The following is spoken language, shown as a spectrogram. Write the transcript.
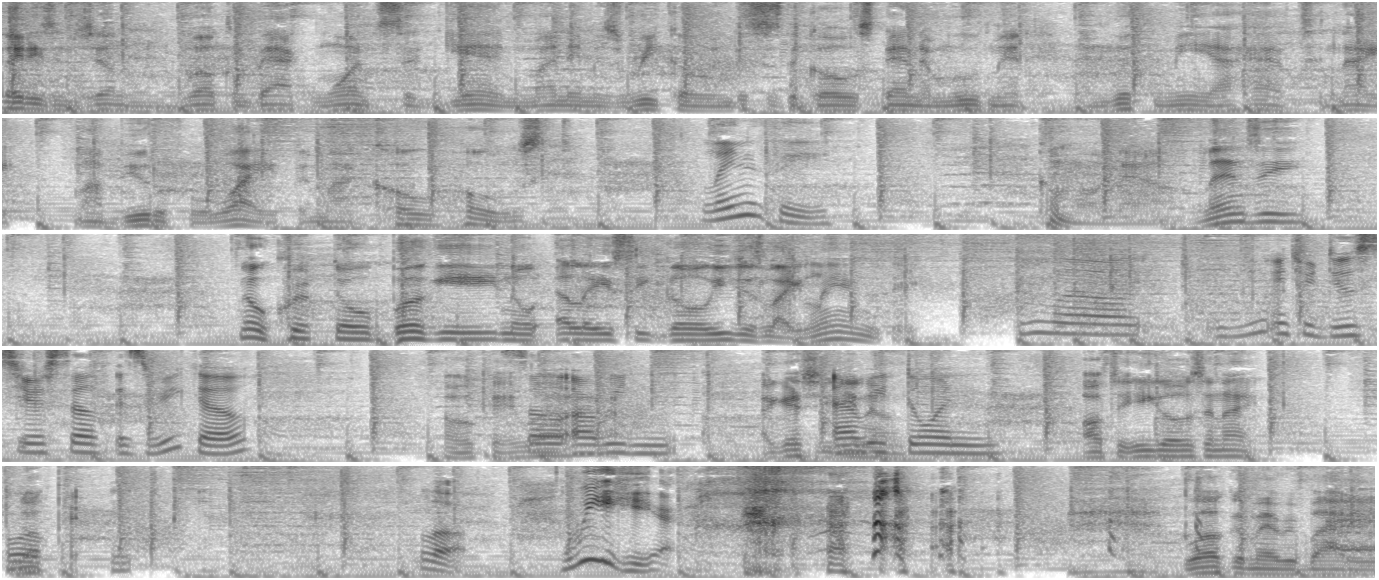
Ladies and gentlemen, welcome back once again. My name is Rico, and this is the Gold Standard Movement. And with me, I have tonight my beautiful wife and my co host. Lindsay. Come on now, Lindsay. No crypto boogie, no LAC gold. You just like Lindsay. Well, you introduced yourself as Rico. Okay. So well, are we? I guess you, Are you we doing? alter egos tonight. Well, look, we here. Welcome everybody.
